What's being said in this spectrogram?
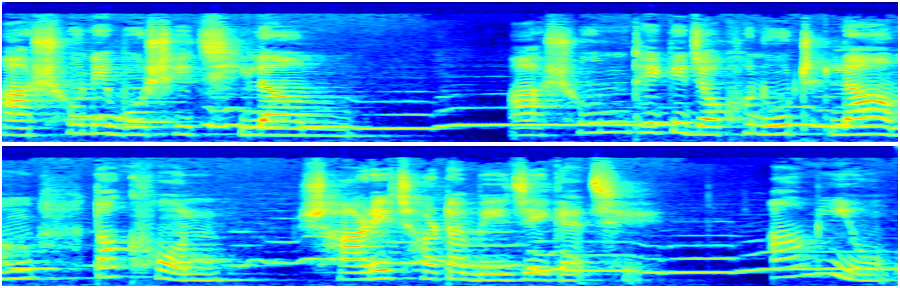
আসনে বসেছিলাম। আসন থেকে যখন উঠলাম, তখন সাড়ে ছটা বেজে গেছে। আমিও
